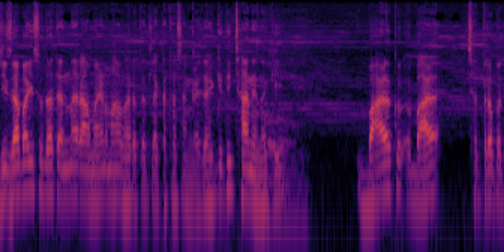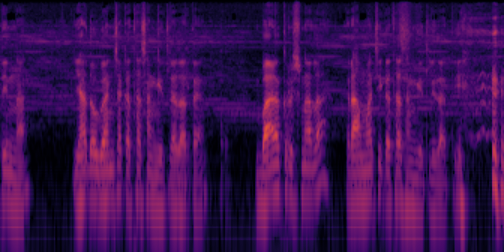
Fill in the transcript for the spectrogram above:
जिजाबाई सुद्धा त्यांना रामायण महाभारतातल्या कथा सांगायच्या. हे किती छान आहे ना की बाळ बाळ छत्रपतींना ह्या दोघांच्या कथा सांगितल्या जात आहेत. बाळकृष्णाला रामाची कथा सांगितली जाते.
